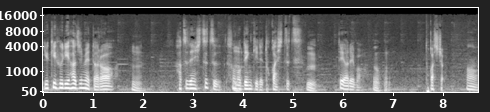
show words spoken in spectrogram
雪降り始めたらうん。発電しつつその電気で溶かしつつ、うんってやればうんうん。溶かしちゃう。うん。あ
